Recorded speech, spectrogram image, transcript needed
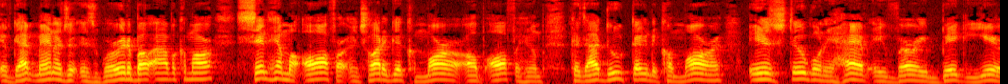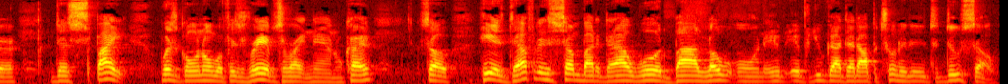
If that manager is worried about Alvin Kamara, send him an offer and try to get Kamara up off of him because I do think that Kamara is still going to have a very big year despite what's going on with his ribs right now, okay? So he is definitely somebody that I would buy low on if, if you got that opportunity to do so.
